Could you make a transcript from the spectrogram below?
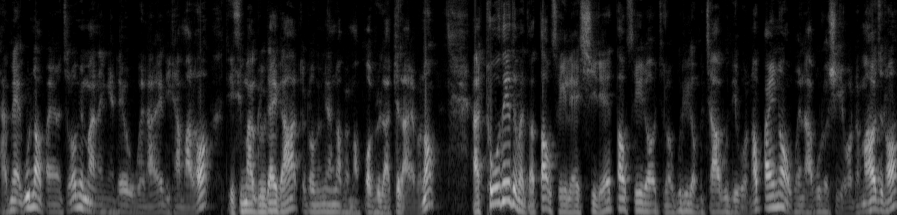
ဒါပေမဲ့အခုနောက်ပိုင်းတော့ကျွန်တော်မြန်မာနိုင်ငံတဲကိုဝင်လာတဲ့အနေထားမှာတော့ဒီစီမာဂလူတိုက်ကတော်တော်များများနောက်ပိုင်းမှာ popular ဖြစ်လာတယ်ပေါ့နော်အဲထိုးသေးတယ်မဲ့တော့တောက်ဆေးလည်းရှိတယ်တောက်ဆေးတော့ကျွန်တော်အခုထိတော့မကြားဘူးသေးပေါ့နောက်ပိုင်းတော့ဝင်လာဖို့တော့ရှိတယ်ပေါ့ဒါမှတော့ကျွန်တော်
